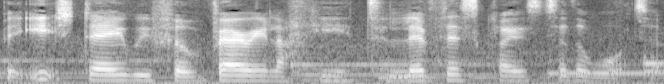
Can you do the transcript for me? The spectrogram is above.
But each day we feel very lucky to live this close to the water.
